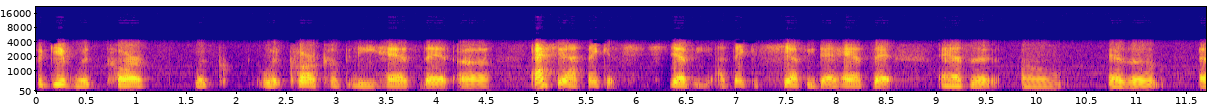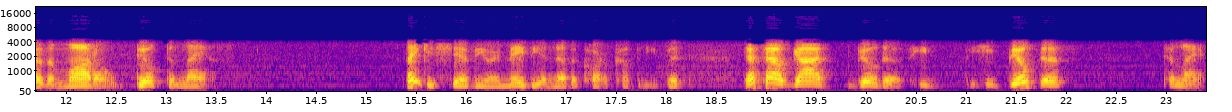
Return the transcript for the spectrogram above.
Forget what car what what car company has that uh actually I think it's Chevy. I think it's Chevy that has that as a um as a as a motto, built to last. I think it's Chevy or it may be another car company, but that's how God built us. He he built us to last.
